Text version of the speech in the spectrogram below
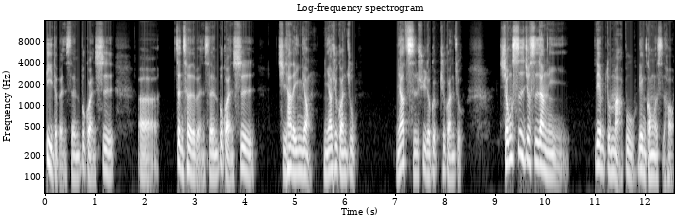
币的本身，不管是呃政策的本身，不管是其他的应用，你要去关注，你要持续的去关注。熊市就是让你练蹲马步、练功的时候。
